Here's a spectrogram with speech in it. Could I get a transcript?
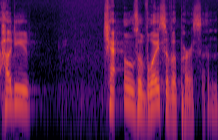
how do you channel the voice of a person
